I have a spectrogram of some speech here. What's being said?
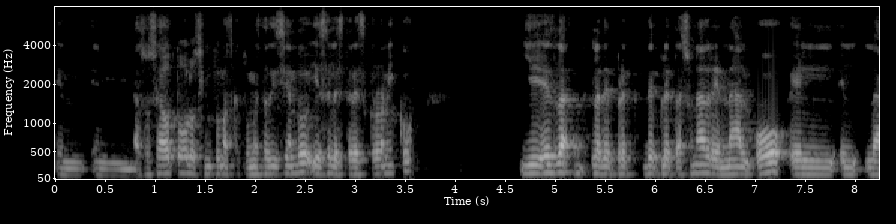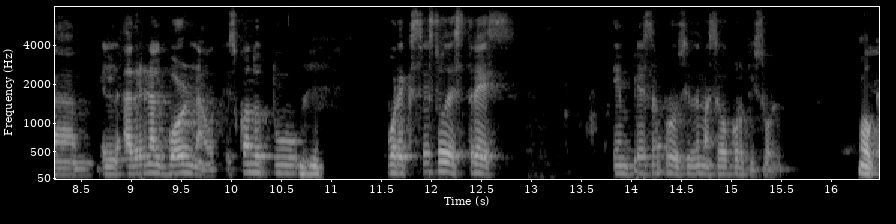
en, asociado a todos los síntomas que tú me estás diciendo y es el estrés crónico y es la, la depletación adrenal o el, el, la, el, adrenal burnout. Es cuando tú, por exceso de estrés, empiezas a producir demasiado cortisol. Ok.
